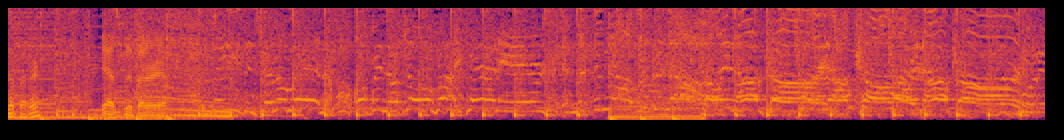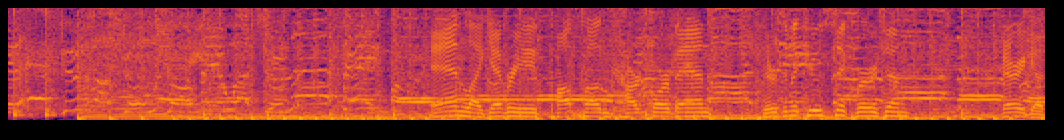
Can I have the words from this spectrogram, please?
The show. Show me what you're laughing for. And like every pop punk hardcore band, there's an acoustic version. It's very good.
